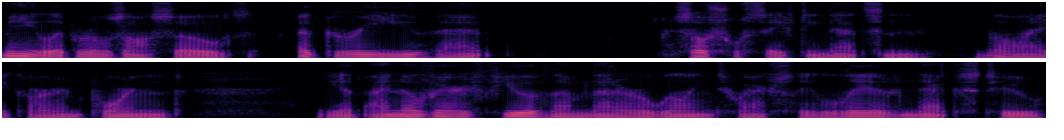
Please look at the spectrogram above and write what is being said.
Many liberals also agree that social safety nets and the like are important, yet I know very few of them that are willing to actually live next to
